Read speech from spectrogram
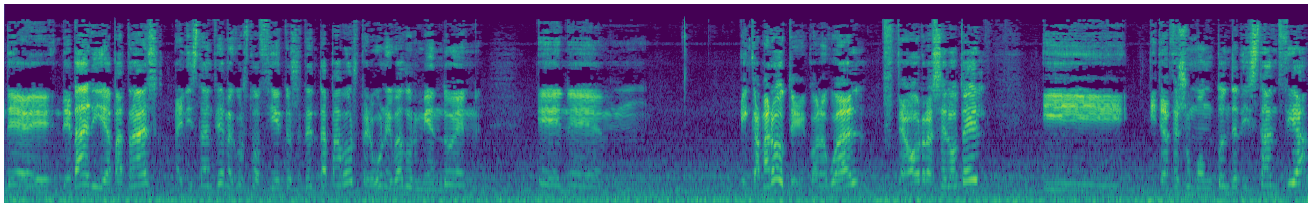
de, de Bari a para atrás, a distancia, me costó 170 pavos, pero bueno, iba durmiendo en, en, em, en camarote, con lo cual te ahorras el hotel y, te haces un montón de distancia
